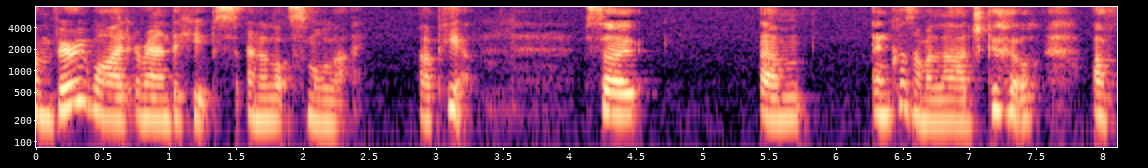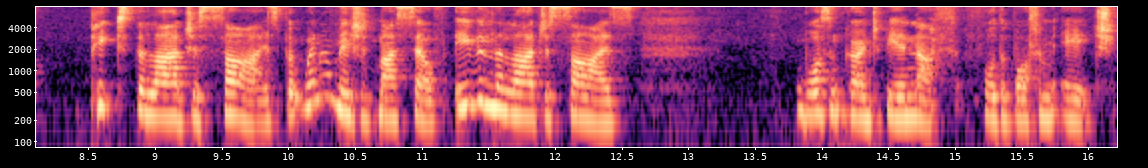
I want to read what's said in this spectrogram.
I'm very wide around the hips and a lot smaller up here. So, um, and because I'm a large girl, I've picked the largest size, but when I measured myself, even the largest size wasn't going to be enough for the bottom edge.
